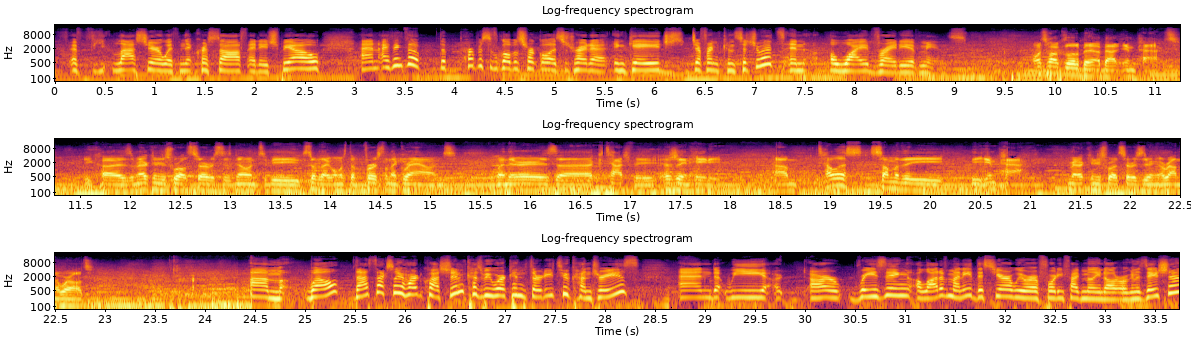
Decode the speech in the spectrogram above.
last year with Nick Kristof at HBO. And I think the, the purpose of Global Circle is to try to engage different constituents in a wide variety of means. I want to talk a little bit about impact because American Jewish World Service is known to be sort of like almost the first on the ground when there is a catastrophe, especially in Haiti. Um, tell us some of the, the impact American Jewish World Service is doing around the world. Um, well, that's actually a hard question because we work in 32 countries and we are raising a lot of money. This year we were a $45 million organization.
